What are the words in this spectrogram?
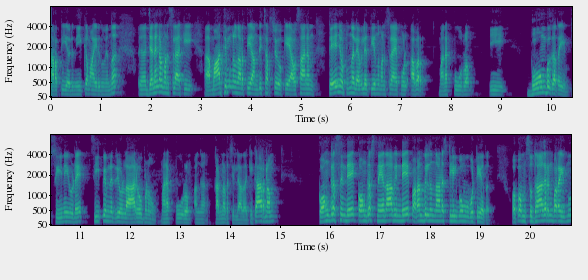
നടത്തിയ ഒരു നീക്കമായിരുന്നു എന്ന് ജനങ്ങൾ മനസ്സിലാക്കി. മാധ്യമങ്ങൾ നടത്തിയ അന്തിച്ചർച്ചയൊക്കെ അവസാനം തേഞ്ഞൊട്ടുന്ന ലെവലെത്തിയെന്ന് മനസ്സിലായപ്പോൾ അവർ മനഃപൂർവം ഈ ബോംബ് കഥയും സീനയുടെ സി പി എമ്മിനെതിരെയുള്ള ആരോപണവും മനഃപൂർവം അങ്ങ് കണ്ണടച്ചില്ലാതാക്കി. കാരണം കോൺഗ്രസിന്റെ കോൺഗ്രസ് നേതാവിന്റെ പറമ്പിൽ നിന്നാണ് സ്റ്റീൽ ബോംബ് പൊട്ടിയത്. ഒപ്പം സുധാകരൻ പറയുന്നു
